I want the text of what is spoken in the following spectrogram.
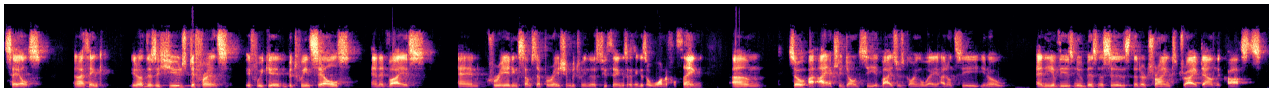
sales. And i think you know there's a huge difference if we could between sales and advice and creating some separation between those two things i think is a wonderful thing. Um, so I, I actually don't see advisors going away. I don't see you know any of these new businesses that are trying to drive down the costs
